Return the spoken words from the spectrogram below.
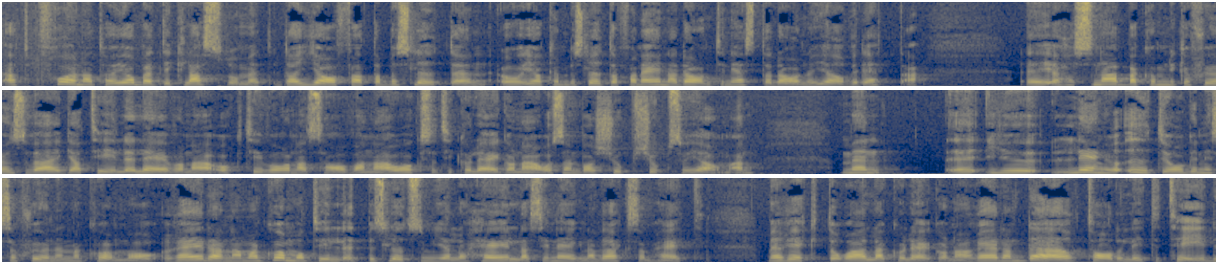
Att från att ha jobbat i klassrummet där jag fattar besluten och jag kan besluta från ena dagen till nästa dag, nu gör vi detta. Eh, jag har snabba kommunikationsvägar till eleverna och till vårdnadshavarna och också till kollegorna och sen bara tjopp tjopp så gör man. Men eh, ju längre ut i organisationen man kommer, redan när man kommer till ett beslut som gäller hela sin egna verksamhet med rektor och alla kollegorna, redan där tar det lite tid.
